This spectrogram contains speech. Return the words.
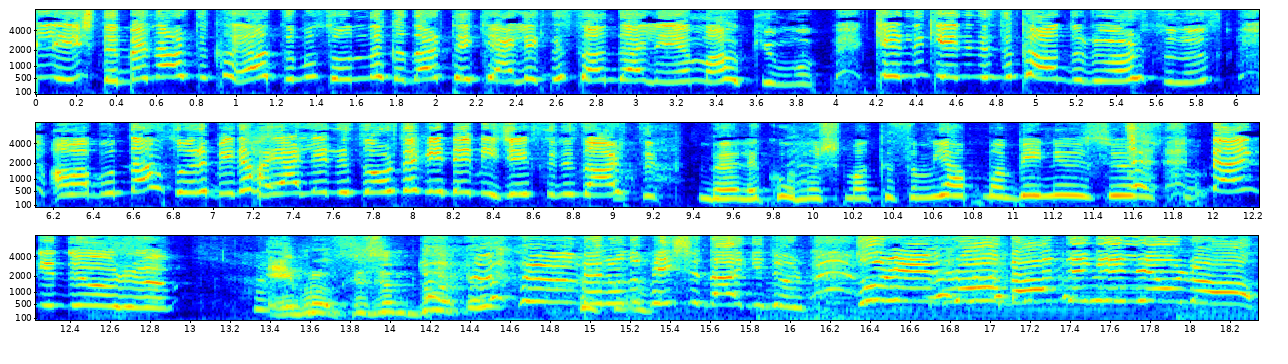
Belli işte ben artık hayatımın sonuna kadar tekerlekli sandalyeye mahkumum. Kendi kendinizi kandırıyorsunuz. Ama bundan sonra beni hayallerinize ortak edemeyeceksiniz artık. Böyle konuşma kızım yapma beni üzüyorsun. Ben gidiyorum. Ebru kızım dur. Ben onun peşinden gidiyorum. Dur Ebru ben de geliyorum.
